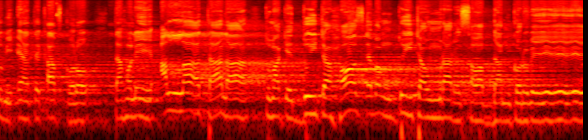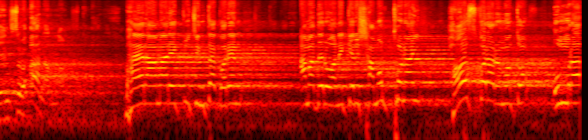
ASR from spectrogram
তুমি এতে কাফ করো। তাহলে আল্লাহ তালা তোমাকে দুইটা হজ এবং দুইটা উমরার সওয়াব দান করবে। ভাইয়েরা, আমার একটু চিন্তা করেন, আমাদের অনেকের সামর্থ্য নাই, হজ করার মতো, উমরা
